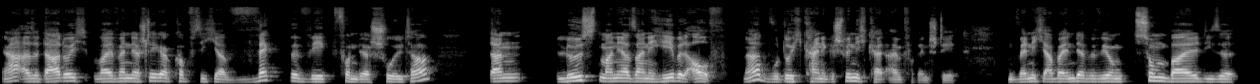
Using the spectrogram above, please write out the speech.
Ja, also dadurch, weil wenn der Schlägerkopf sich ja wegbewegt von der Schulter, dann löst man ja seine Hebel auf, ne, wodurch keine Geschwindigkeit einfach entsteht. Und wenn ich aber in der Bewegung zum Ball diese,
